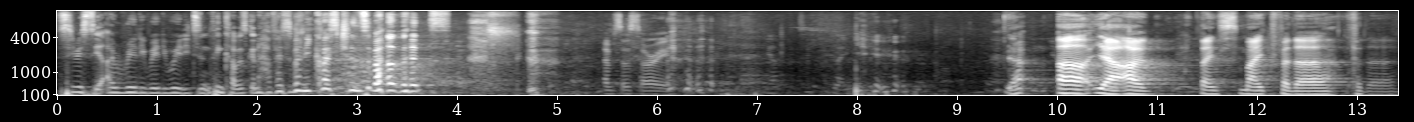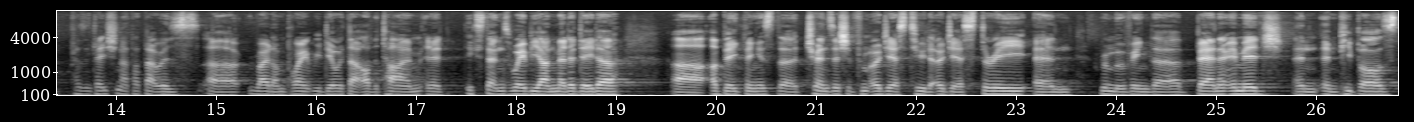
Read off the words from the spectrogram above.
Seriously, I really, really, really didn't think I was going to have as many questions about this. I'm so sorry. Yeah. Uh, yeah. Uh, thanks, Mike, for the for the presentation. I thought that was uh, right on point. We deal with that all the time, and it extends way beyond metadata. Uh, a big thing is the transition from OJS2 to OJS3 and removing the banner image and, and people's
